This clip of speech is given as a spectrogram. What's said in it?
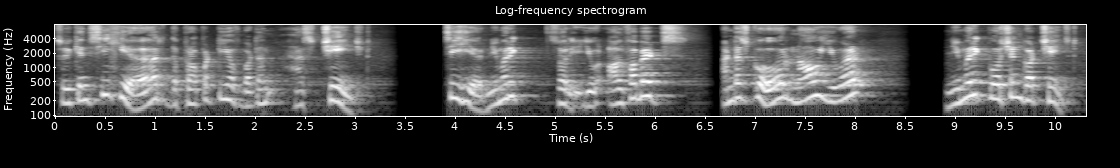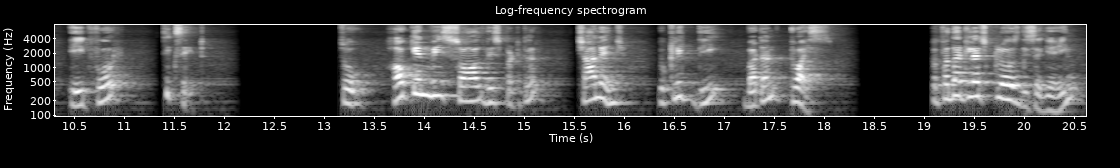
So you can see here the property of button has changed. See here numeric, sorry, your alphabets underscore now your numeric portion got changed 8468. So how can we solve this particular challenge? To click the button twice? So for that, let's close this again.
